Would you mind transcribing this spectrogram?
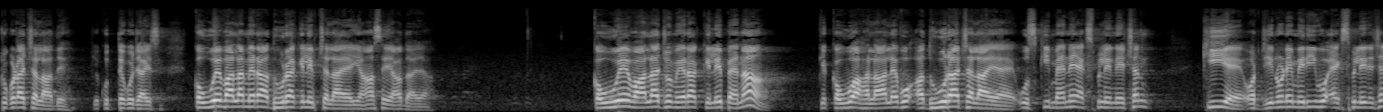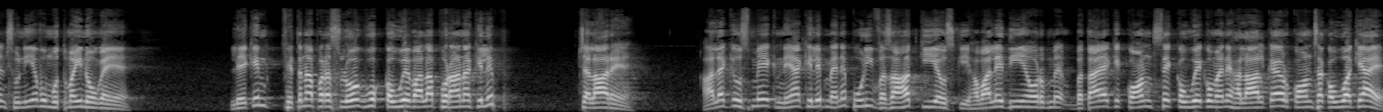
ٹکڑا چلا دے کہ کتے کو جائز کوے والا میرا ادھورا کلپ چلایا یہاں سے یاد آیا کوے والا جو میرا کلپ ہے نا کہ کوا حلال ہے وہ ادھورا چلایا ہے اس کی میں نے ایکسپلینیشن کی ہے اور جنہوں نے میری وہ ایکسپلینیشن سنی ہے وہ مطمئن ہو گئے ہیں لیکن فتنا پرس لوگ وہ کوے والا پرانا کلپ چلا رہے ہیں حالانکہ اس میں ایک نیا کلپ میں نے پوری وضاحت کی ہے اس کی حوالے دیے اور میں بتایا کہ کون سے کوے کو میں نے حلال ہے اور کون سا کوا کیا ہے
